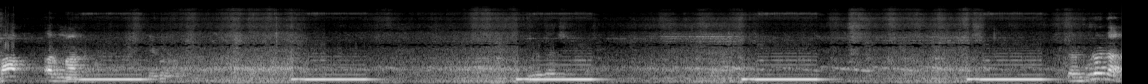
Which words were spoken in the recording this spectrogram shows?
बाप और माँ का। पूरा डाल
